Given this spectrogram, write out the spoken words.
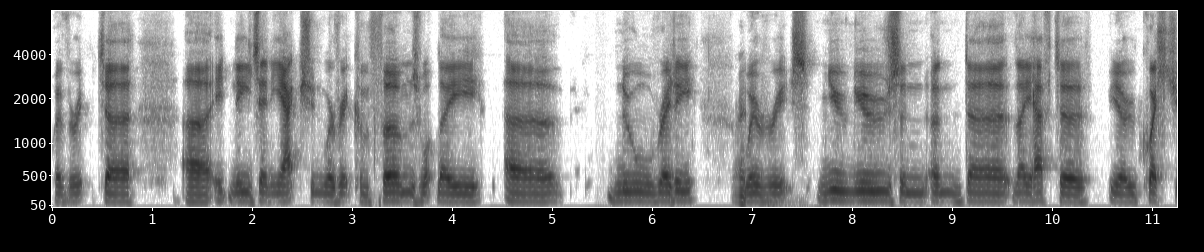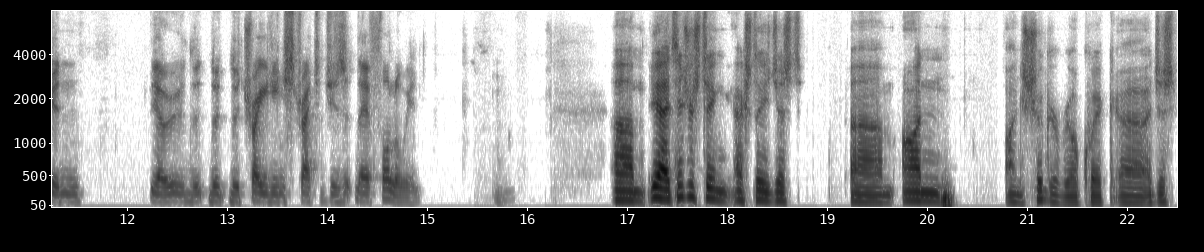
whether it uh, it needs any action, whether it confirms what they knew already right. whether it's new news and and uh, they have to you know question you know the, the, the trading strategies that they're following. Um, yeah, it's interesting actually. Just um, on on sugar, real quick. Uh, just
